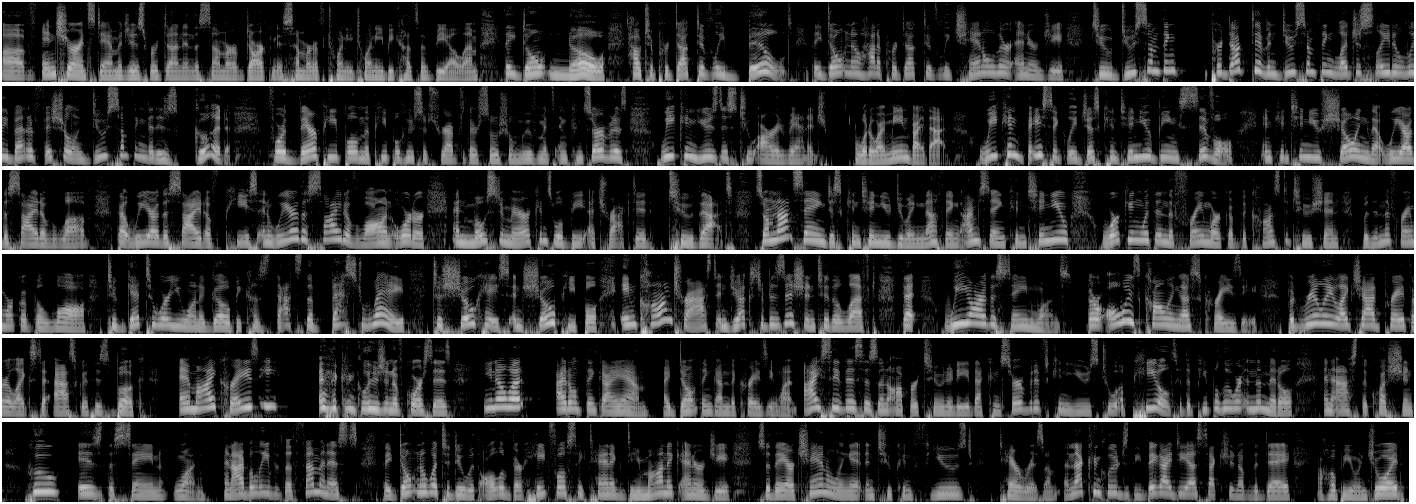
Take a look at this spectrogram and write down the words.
of insurance damages were done in the summer of darkness, summer of 2020, because of BLM. They don't know how to productively build, they don't know how to productively channel their energy to do something productive and do something legislatively beneficial and do something that is good for their people and the people who subscribe to their social movements. And conservatives, we can use this to our advantage. What do I mean by that? We can basically just continue being civil and continue showing that we are the side of love, that we are the side of peace, and we are the side of law and order. And most Americans will be attracted to that. So I'm not saying just continue doing nothing. I'm saying continue working within the framework of the Constitution, within the framework of the law to get to where you want to go because that's the best way to showcase and show people, in contrast and juxtaposition to the left, that we are the same ones. They're always calling us crazy. But really, like Chad Prather likes to ask with his book, Am I crazy? And the conclusion, of course, is you know what? I don't think I am. I don't think I'm the crazy one. I see this as an opportunity that conservatives can use to appeal to the people who are in the middle and ask the question who is the sane one? And I believe that the feminists, they don't know what to do with all of their hateful, satanic, demonic energy, so they are channeling it into confused terrorism. And that concludes the big idea section of the day. I hope you enjoyed.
